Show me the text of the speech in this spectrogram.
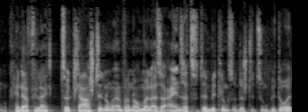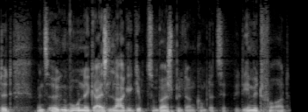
Okay, da vielleicht zur Klarstellung einfach nochmal. Also Einsatz und Ermittlungsunterstützung bedeutet, wenn es irgendwo eine Geisellage gibt zum Beispiel, dann kommt der ZPD mit vor Ort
